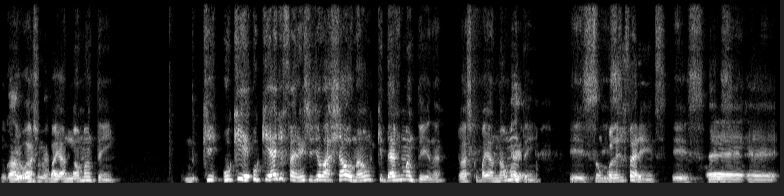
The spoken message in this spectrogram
um garoto. Eu acho né? que o Bahia não mantém. Que, o, que, o que é diferente de eu achar ou não que deve manter, né? Eu acho que o Bahia não é, mantém. É, isso, São isso, coisas diferentes. Isso. É, é,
